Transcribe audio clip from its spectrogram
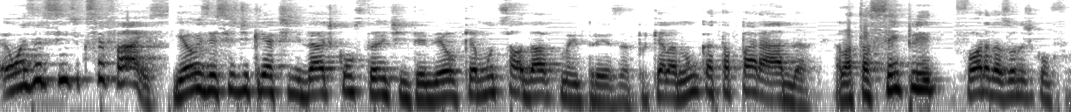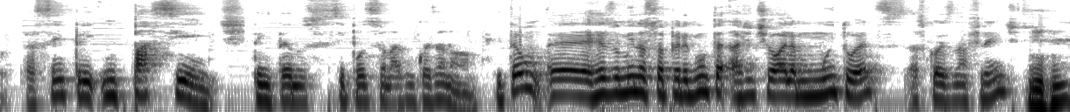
é um exercício que você faz. E é um exercício de criatividade constante, entendeu? Que é muito saudável para uma empresa, porque ela nunca tá parada. Ela tá sempre fora da zona de conforto. Tá sempre impaciente, tentando se posicionar com coisa nova. Então, é, resumindo a sua pergunta, a gente olha muito antes as coisas na frente. Uhum.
